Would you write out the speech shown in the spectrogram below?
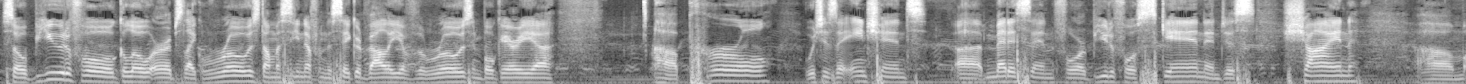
So beautiful glow herbs like rose damascena from the sacred valley of the rose in Bulgaria, uh, pearl, which is an ancient uh, medicine for beautiful skin and just shine. Um,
